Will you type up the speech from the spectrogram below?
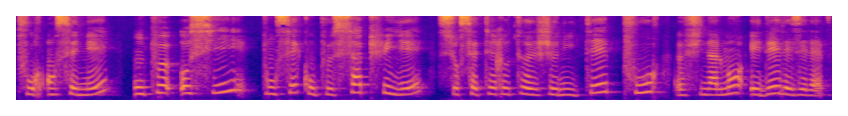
pour enseigner. On peut aussi penser qu'on peut s'appuyer sur cette hétérogénéité pour euh, finalement aider les élèves.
